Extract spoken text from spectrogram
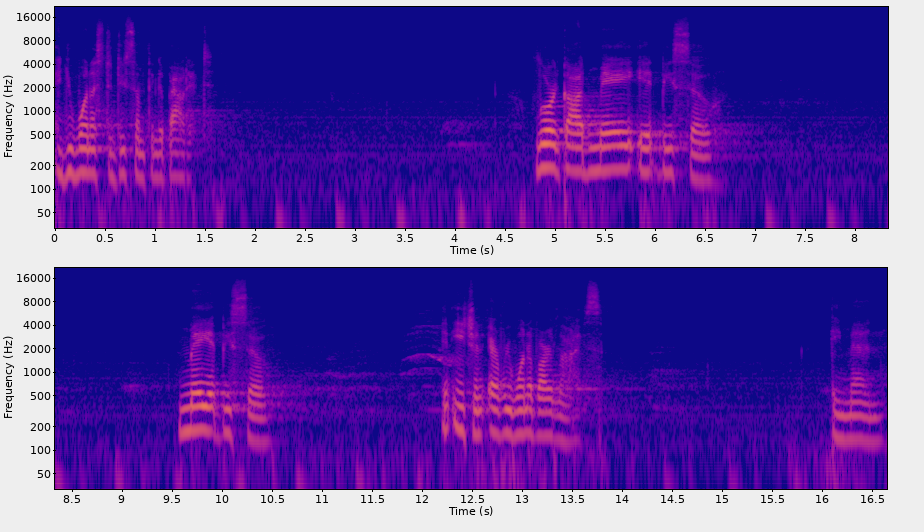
and you want us to do something about it. Lord God, may it be so. May it be so in each and every one of our lives. Amen.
